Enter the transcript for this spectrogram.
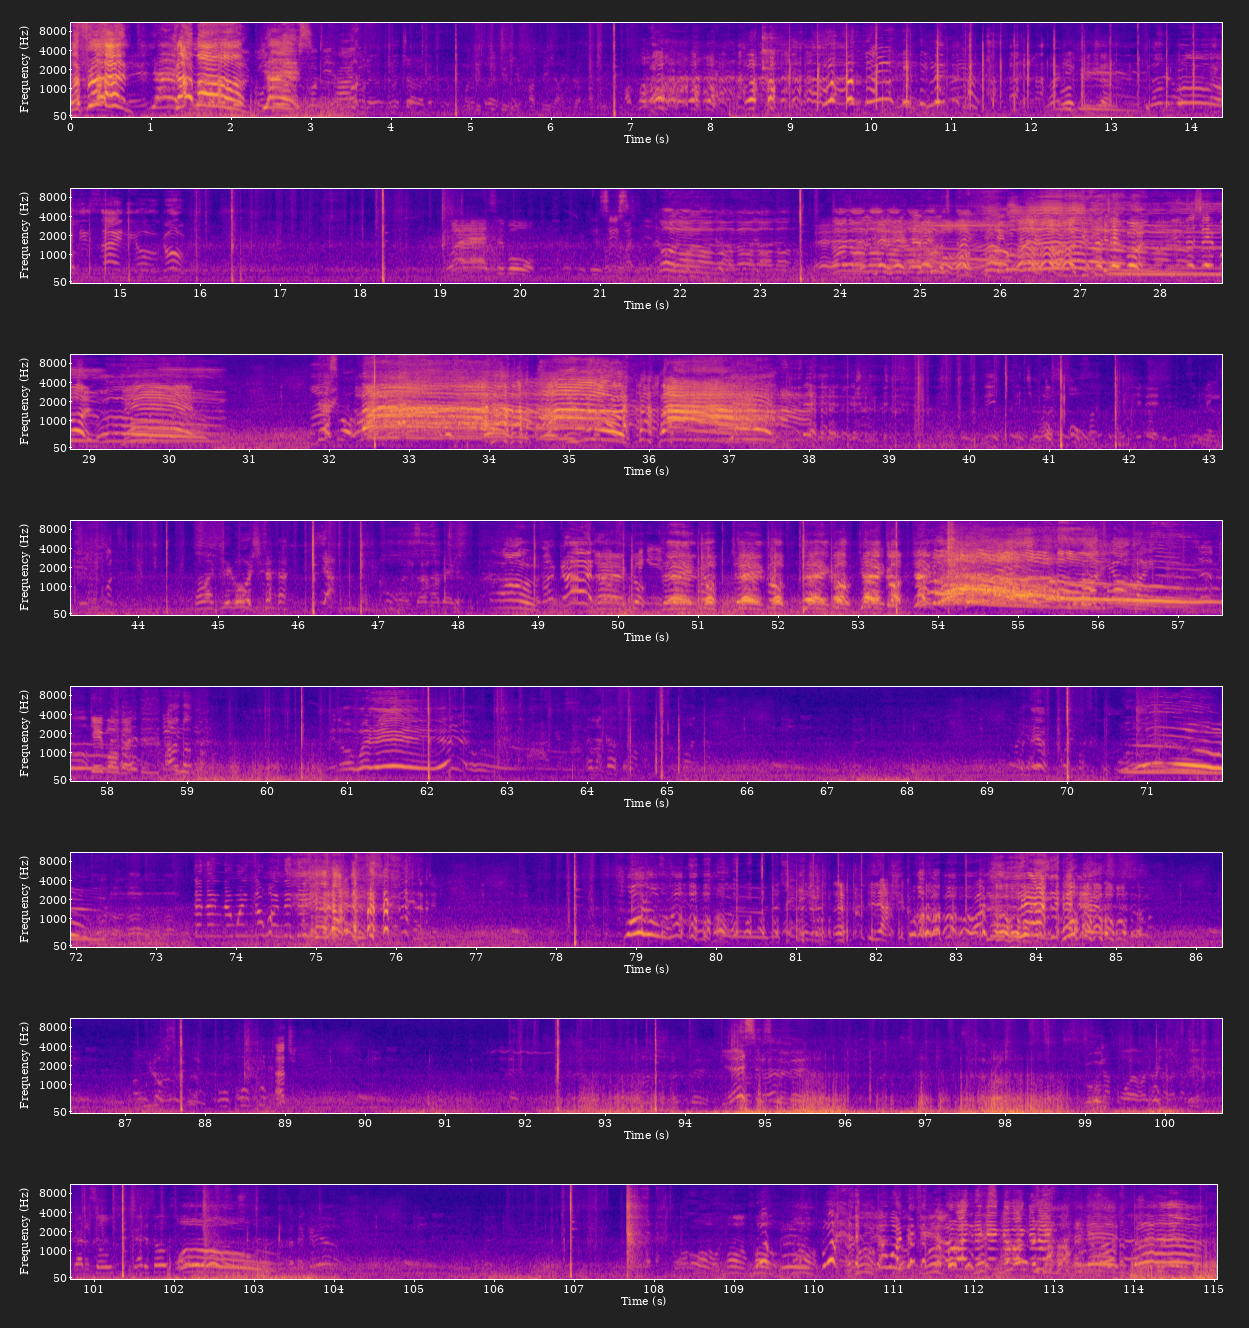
My friend! Yes. Come on! Yes! Go! basketball. Assist? No, no, no, no, no, no, no. No, no, no, no. Give the same ball. Give the same ball. Yeah. Yes, ball. No! Ah! Yes! Oh, oh. Давай, Григорьевич! Я! Oh, Oh my God! Jacob, Jacob, Jacob, Jacob, Jacob, Jacob! Oh! Game over. You know what it is? Oh my God! Woo! No, no, no, no, no. Il est archi con. Ah, tu... Yes, it's Got? You got the souls? No, no, no, no. Come on, come on, come on, come on!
